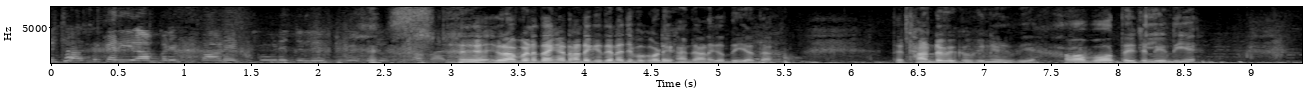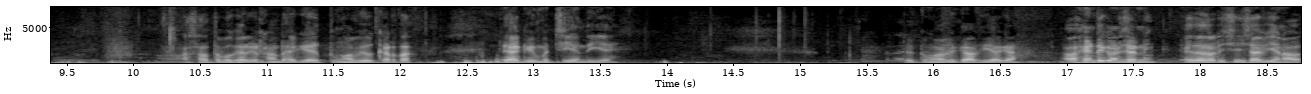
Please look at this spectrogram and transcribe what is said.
ਠੰਡ ਕਰੀ ਰੱਬ ਨੇ ਪਕਾੜੇ ਪਕੂੜੇ ਜਲੇਬੀ ਵਿੱਚ ਰੱਬ ਨੇ ਤਾਂ ਇੰਨਾ ਠੰਡ ਕੀਤੀ ਨਾ ਜੇ ਪਕੌੜੇ ਖਾਣ ਜਾਣ ਗੱਦੀ ਜਾਂਦਾ ਤੇ ਠੰਡ ਵੇਖੋ ਕਿੰਨੀ ਹੋਈ ਪਈ ਹੈ ਹਵਾ ਬਹੁਤ ਤੇਜ਼ ਚੱਲੀ ਜਾਂਦੀ ਹੈ। ਸੱਤ ਵਜੇ ਕਰਕੇ ਠੰਡ ਹੈਗੀ ਹੈ, ਧੂੰਆਂ ਵੀ ਉਹ ਕਰਦਾ ਤੇ ਅੱਗ ਵੀ ਮੱਚੀ ਜਾਂਦੀ ਹੈ। ਤੇ ਧੂੰਆਂ ਵੀ ਕਾਫੀ ਹੈਗਾ ਆ ਹਿੰਡ ਕਿਉਂ ਛੱਡਣੀ ਇਹਦਾ ਸਾਡੀ ਸ਼ੀਸ਼ਾ ਵੀ ਹੈ ਨਾਲ।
